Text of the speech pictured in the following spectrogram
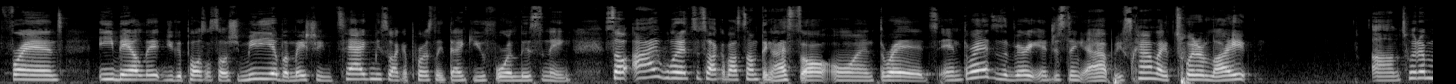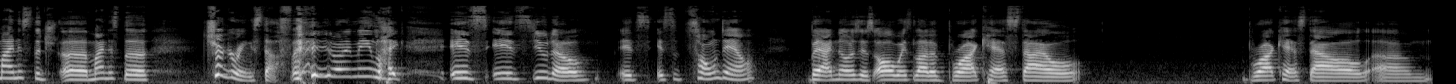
friend, email it. You could post on social media, but make sure you tag me so I can personally thank you for listening. So I wanted to talk about something I saw on Threads, and Threads is a very interesting app. It's kind of like Twitter Lite. Um, Twitter minus the uh, minus the triggering stuff. you know what I mean? Like it's it's you know it's it's a tone down, but I notice there's always a lot of broadcast style broadcast style um,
